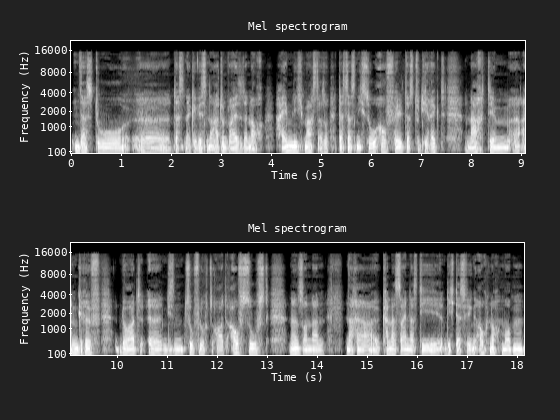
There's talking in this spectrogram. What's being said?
dass du äh, das in einer gewissen Art und Weise dann auch heimlich machst, also dass das nicht so auffällt, dass du direkt nach dem äh, Angriff dort äh, diesen Zufluchtsort aufsuchst, ne, sondern nachher kann das sein, dass die dich deswegen auch noch mobben,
